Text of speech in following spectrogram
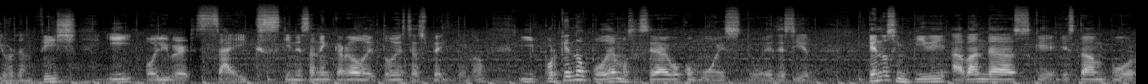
Jordan Fish y Oliver Sykes, quienes han encargado de todo este aspecto, ¿no? ¿Y por qué no podemos hacer algo como esto? Es decir, ¿qué nos impide a bandas que están por,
